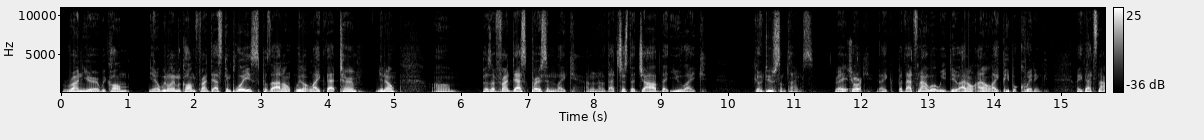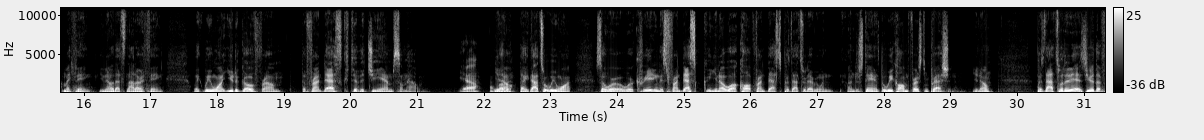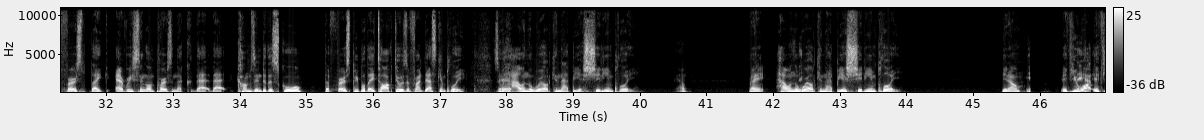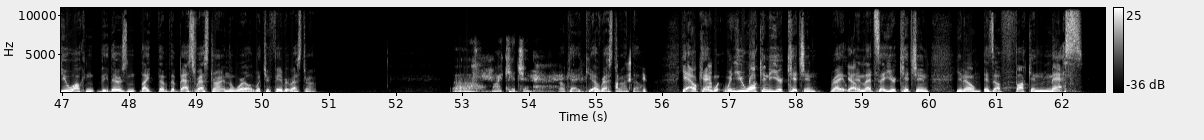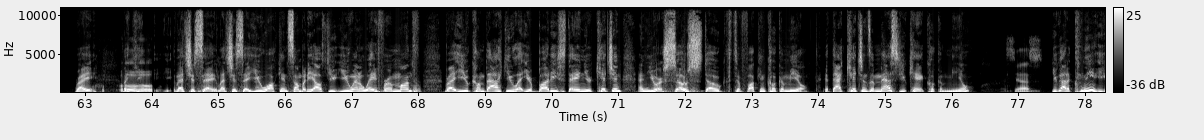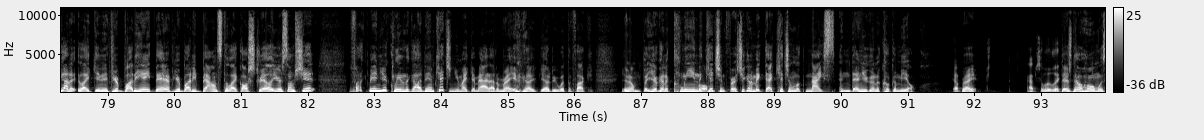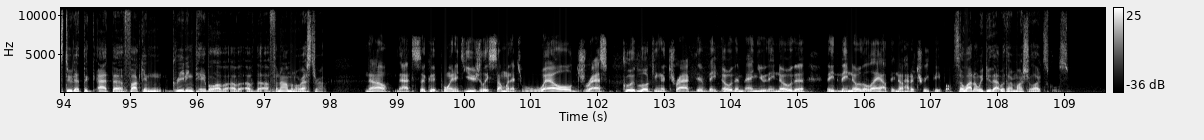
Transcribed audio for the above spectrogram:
run your we call them you know we don't even call them front desk employees because i don't we don't like that term you know um because a front desk person, like I don't know, that's just a job that you like go do sometimes, right? Sure. Like, like, but that's not what we do. I don't. I don't like people quitting. Like that's not my thing. You know, that's not our thing. Like we want you to go from the front desk to the GM somehow. Yeah, I you know, it. like that's what we want. So we're we're creating this front desk. You know, well, I'll call it front desk because that's what everyone understands. But we call them first impression. You know, because that's what it is. You're the first. Like every single person that that that comes into the school the first people they talk to is a front desk employee. So yeah. how in the world can that be a shitty employee? Yep. Right? How in the world can that be a shitty employee? You know? Yeah. If you walk, have- if you walk, there's like the the best restaurant in the world. What's your favorite restaurant? Oh, my kitchen. Okay, a restaurant though. Yeah, okay. Uh, when you walk into your kitchen, right? Yep. And let's say your kitchen, you know, is a fucking mess right? Like you, oh. let's just say, let's just say you walk in, somebody else, you, you went away for a month, right? You come back, you let your buddy stay in your kitchen, and you are so stoked to fucking cook a meal. If that kitchen's a mess, you can't cook a meal. Yes, yes. You gotta clean. You gotta like, and if your buddy ain't there, if your buddy bounced to like Australia or some shit, fuck man, you're cleaning the goddamn kitchen. You might get mad at him, right? like, yo, dude, what the fuck, you know? But you're gonna clean the kitchen first. You're gonna make that kitchen look nice, and then you're gonna cook a meal. Yep. Right. Absolutely. There's no homeless dude at the at the fucking greeting table of of, of the a phenomenal restaurant. No, that's a good point. It's usually someone that's well dressed, good looking, attractive. They know the menu. They know the they, they know the layout. They know how to treat people. So why don't we do that with our martial arts schools?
